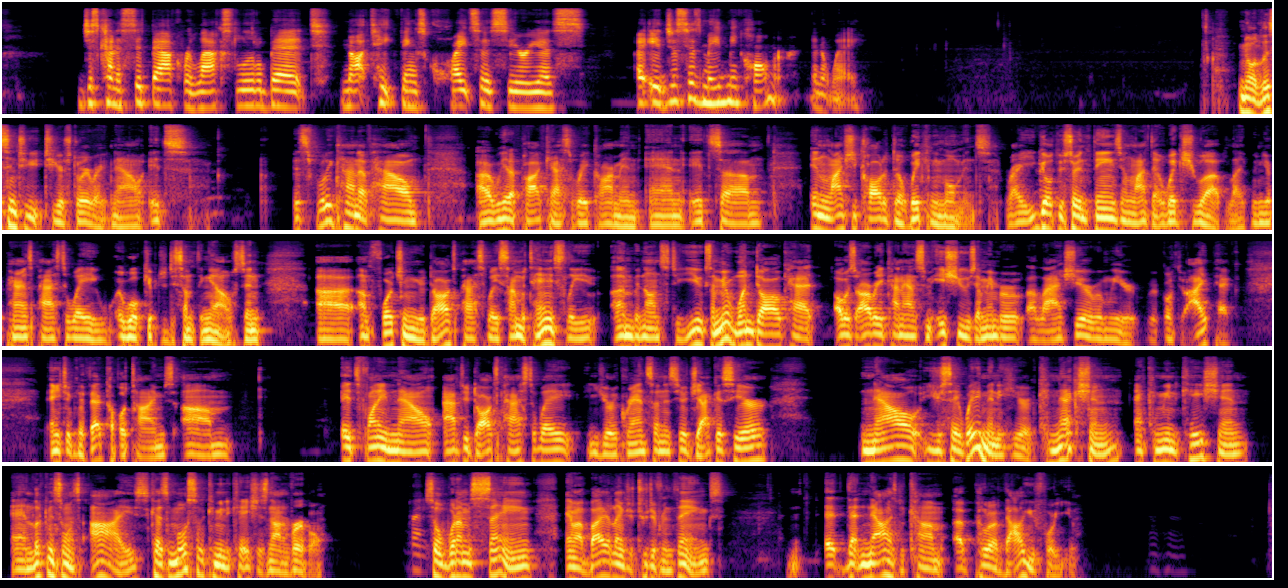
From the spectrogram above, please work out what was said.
just kind of sit back, relax a little bit, not take things quite so serious. It just has made me calmer in a way. No, listen to to your story right now. It's it's really kind of how uh, we had a podcast with Ray Carmen, and it's um, in life she called it the awakening moments. Right, you go through certain things in life that wakes you up, like when your parents passed away, it woke you up to do something else, and uh, unfortunately, your dogs passed away simultaneously, unbeknownst to you. Because I remember one dog had, I was already kind of having some issues. I remember uh, last year when we were, we were, going through IPEC, and you took me to the vet a couple of times. Um, it's funny now, after your dogs passed away, your grandson is here, Jack is here. Now you say, wait a minute here, connection and communication and looking in someone's eyes, because most of the communication is nonverbal. Right. So what I'm saying and my body language are two different things it, that now has become a pillar of value for you.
